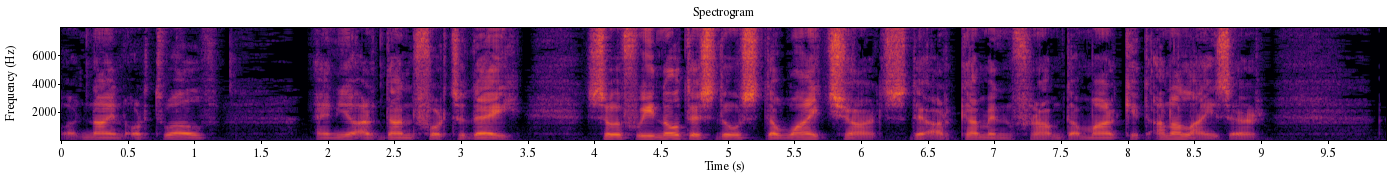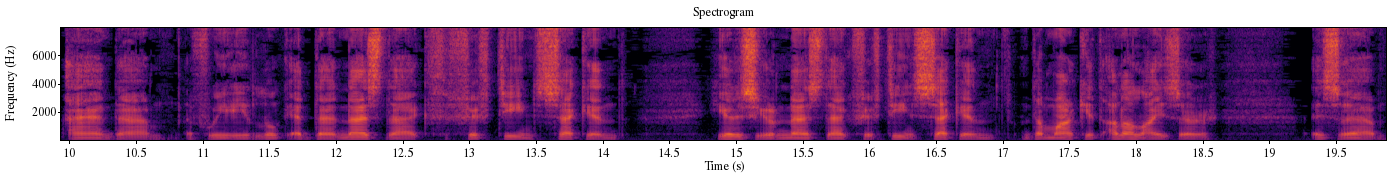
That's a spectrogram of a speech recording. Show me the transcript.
or 9 or 12 and you are done for today. So if we notice those the white charts they are coming from the market analyzer. And um, if we look at the Nasdaq 15 second here is your Nasdaq 15 second. The market analyzer is um,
